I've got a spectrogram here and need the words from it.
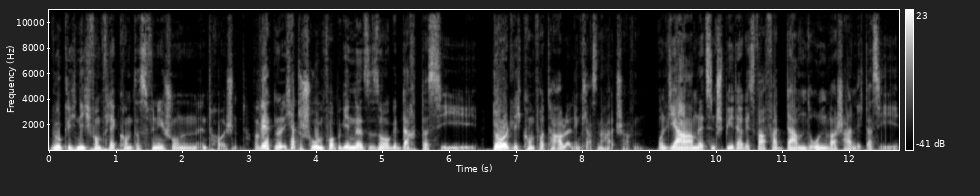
wirklich nicht vom Fleck kommt, das finde ich schon enttäuschend. Weil wir hatten, ich hatte schon vor Beginn der Saison gedacht, dass sie deutlich komfortabler den Klassenerhalt schaffen. Und ja, am letzten Spieltag, es war verdammt unwahrscheinlich, dass sie,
